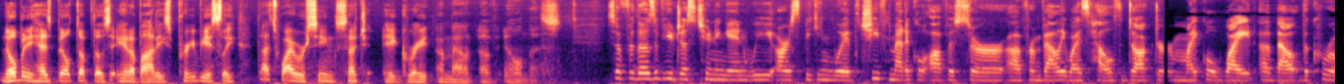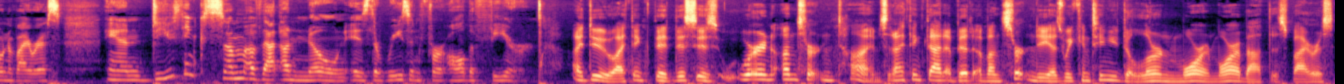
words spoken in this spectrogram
nobody has built up those antibodies previously. That's why we're seeing such a great amount of illness. So, for those of you just tuning in, we are speaking with Chief Medical Officer uh, from Valleywise Health, Dr. Michael White, about the coronavirus. And do you think some of that unknown is the reason for all the fear? I do. I think that this is, we're in uncertain times. And I think that a bit of uncertainty as we continue to learn more and more about this virus,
